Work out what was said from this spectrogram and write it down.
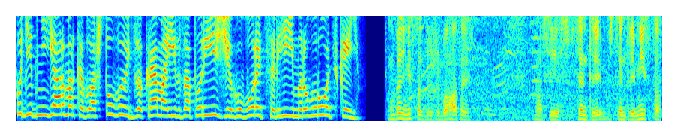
Подібні ярмарки влаштовують, зокрема, і в Запоріжжі, говорить Сергій Миргородський. День міста дуже багато. У нас є в центрі, в центрі міста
